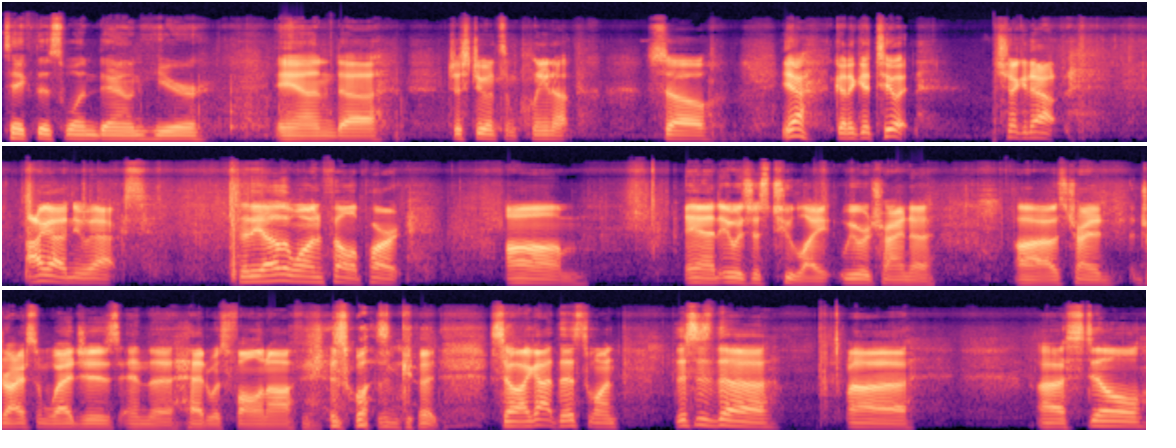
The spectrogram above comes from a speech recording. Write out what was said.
take this one down here, and uh, just doing some cleanup. So yeah, gonna get to it. Check it out. I got a new axe. So the other one fell apart. Um, and it was just too light. We were trying to, uh, I was trying to drive some wedges and the head was falling off. It just wasn't good. So I got this one. This is the, uh, uh, Stihl,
